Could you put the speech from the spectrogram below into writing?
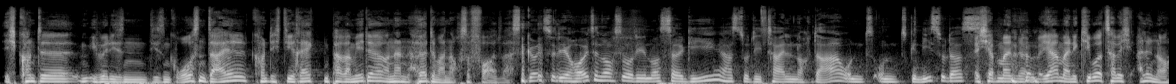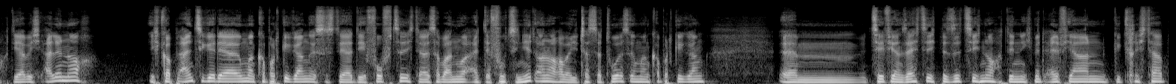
ich konnte über diesen, diesen großen Dial konnte ich direkt einen Parameter und dann hörte man auch sofort was. Gönnst du dir heute noch so die Nostalgie? Hast du die Teile noch da und, und genießt du das? Ich habe meine, ja, meine Keyboards habe ich alle noch. Die habe ich alle noch. Ich glaube, der einzige, der irgendwann kaputt gegangen ist, ist der D50. Da ist aber nur, der funktioniert auch noch, aber die Tastatur ist irgendwann kaputt gegangen. Ähm, C64 besitze ich noch, den ich mit elf Jahren gekriegt habe.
